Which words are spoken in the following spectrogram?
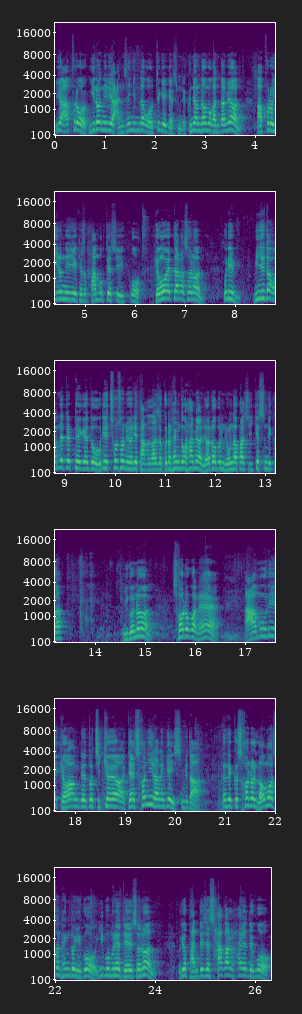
이게 앞으로 이런 일이 안 생긴다고 어떻게 얘기했습니까? 그냥 넘어간다면 앞으로 이런 일이 계속 반복될 수 있고 경우에 따라서는 우리 민주당 원내대표에게도 우리 초선 의원이 다가가서 그런 행동을 하면 여러분은 용납할 수 있겠습니까? 이거는 서로 간에 아무리 경황돼도 지켜야 될 선이라는 게 있습니다. 그런데 그 선을 넘어선 행동이고 이 부분에 대해서는 우리가 반드시 사과를 해야 되고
